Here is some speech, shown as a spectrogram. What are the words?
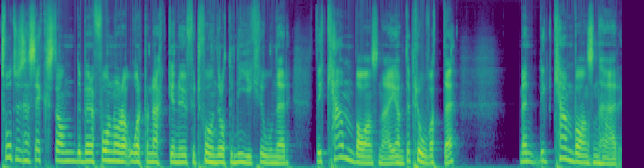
2016, det börjar få några år på nacken nu för 289 kronor. Det kan vara en sån här, jag har inte provat det. Men det kan vara en sån här...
